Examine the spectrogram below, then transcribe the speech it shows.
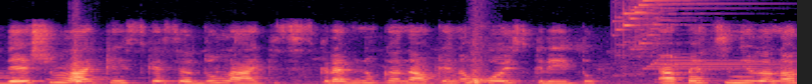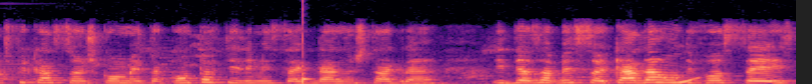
Deixa o like quem esqueceu do like. Se inscreve no canal quem não for inscrito. Aperte o sininho das notificações, comenta, compartilha e me segue lá no Instagram. E Deus abençoe cada um de vocês.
